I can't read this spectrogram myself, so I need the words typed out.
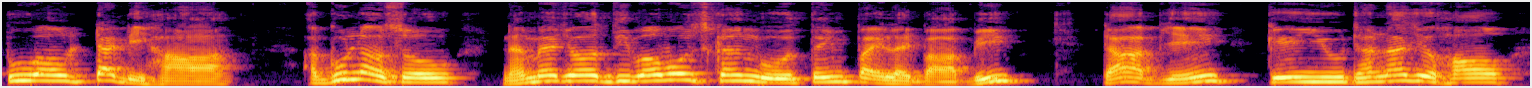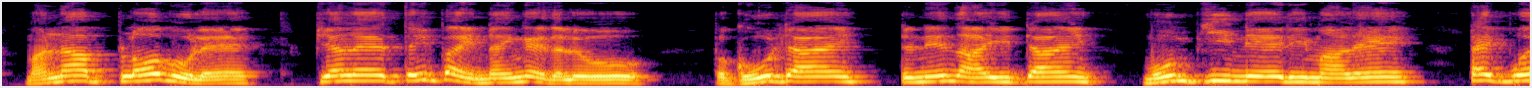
ပူးပေါင်းတပ်တွေဟာအခုနောက်ဆုံးနာမည်ကျော်ဒီဘောဘုတ်စကန်ကိုသိမ်းပိုက်လိုက်ပါပြီ။ ဒါအပြင် KNU ဌာနချုပ်ဟောင်းမနာပလောကိုလည်းပြန်လည်သိမ်းပိုက်နိုင်ခဲ့သလိုပဲခူးတိုင်းတနင်္သာရီတိုင်းမွန်ပြည်နယ်ဒီမှာလည်းတိုက်ပွဲ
